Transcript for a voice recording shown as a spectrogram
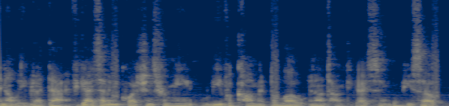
And I'll leave it at that. If you guys have any questions for me, leave a comment below, and I'll talk to you guys soon. Peace out.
